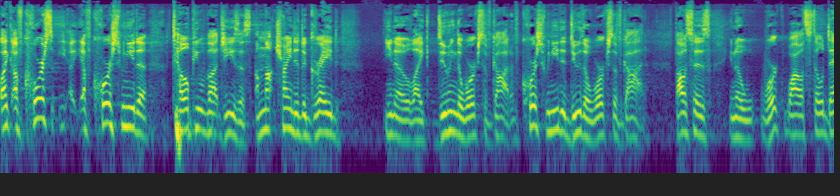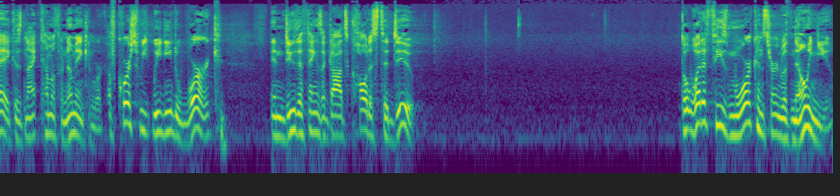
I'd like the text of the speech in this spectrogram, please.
Like, of course, of course, we need to tell people about Jesus. I'm not trying to degrade, you know, like doing the works of God. Of course, we need to do the works of God. Bible says, you know, work while it's still day, because night cometh when no man can work. Of course, we, we need to work and do the things that God's called us to do. But what if he's more concerned with knowing you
